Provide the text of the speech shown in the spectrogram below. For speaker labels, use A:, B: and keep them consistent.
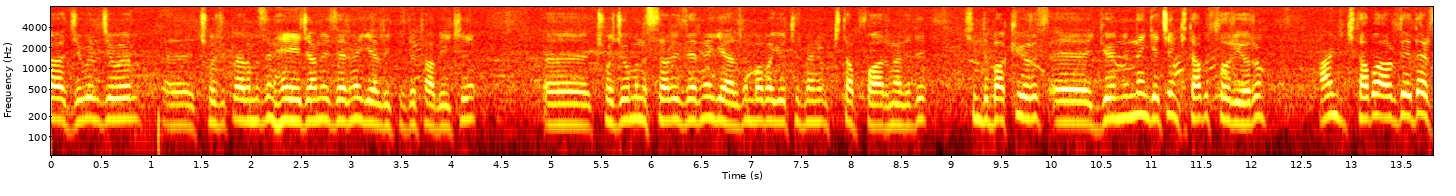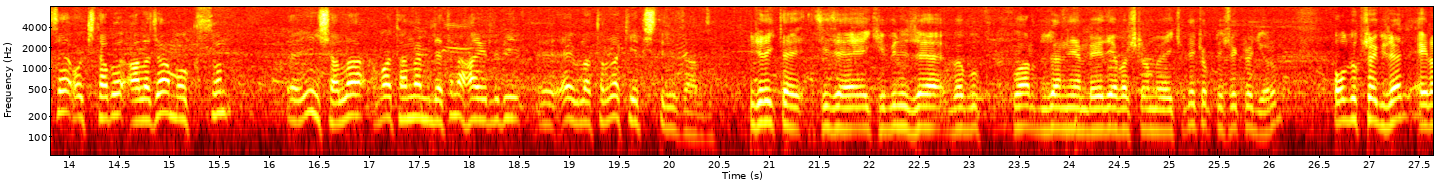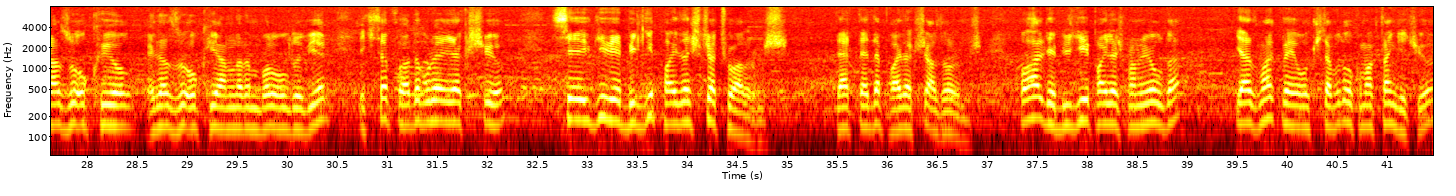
A: harika, cıvıl cıvıl. Ee, çocuklarımızın heyecanı üzerine geldik biz de tabii ki. Ee, çocuğumun ısrarı üzerine geldim. Baba götür beni kitap fuarına dedi. Şimdi bakıyoruz, e, gönlünden geçen kitabı soruyorum. Hangi kitabı arzu ederse o kitabı alacağım okusun. Ee, inşallah vatanına milletine hayırlı bir e, evlat olarak yetiştiririz abici.
B: Öncelikle size, ekibinize ve bu fuar düzenleyen belediye başkanı ve ekibine çok teşekkür ediyorum. Oldukça güzel. Elazığ okuyor, Elazığ okuyanların bol olduğu bir yer. E, kitap buraya yakışıyor. Sevgi ve bilgi paylaştıkça çoğalırmış. Dertlerde paylaştıkça azalırmış. O halde bilgiyi paylaşmanın yolu da yazmak ve o kitabı da okumaktan geçiyor.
